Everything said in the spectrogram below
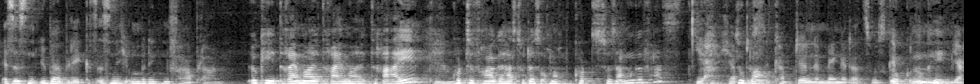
Es ist ein Überblick, es ist nicht unbedingt ein Fahrplan. Okay, dreimal, dreimal, drei. Mhm. Kurze Frage, hast du das auch noch kurz zusammengefasst? Ja, ich habe hab dir eine Menge dazu. Es gibt okay. Ein, ja,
